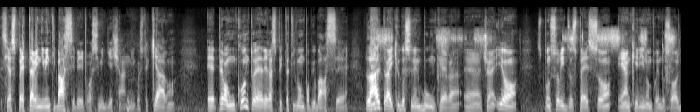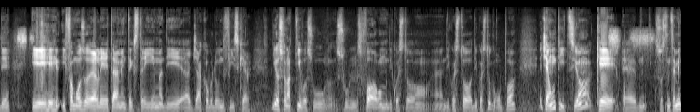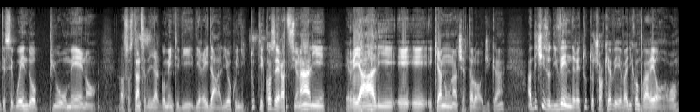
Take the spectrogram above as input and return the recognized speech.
si aspetta rendimenti bassi per i prossimi dieci anni, questo è chiaro. Eh, però un conto è avere aspettative un po' più basse l'altra è chiudersi nel bunker, eh, cioè io sponsorizzo spesso e anche lì non prendo soldi il, il famoso Early Retirement Extreme di uh, Jacob Lund Fisker io sono attivo su, sul forum di questo, eh, di, questo, di questo, gruppo e c'è un tizio che eh, sostanzialmente seguendo più o meno la sostanza degli argomenti di, di Ray Dalio, quindi tutte cose razionali reali e, e, e, che hanno una certa logica, ha deciso di vendere tutto ciò che aveva e di comprare oro.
